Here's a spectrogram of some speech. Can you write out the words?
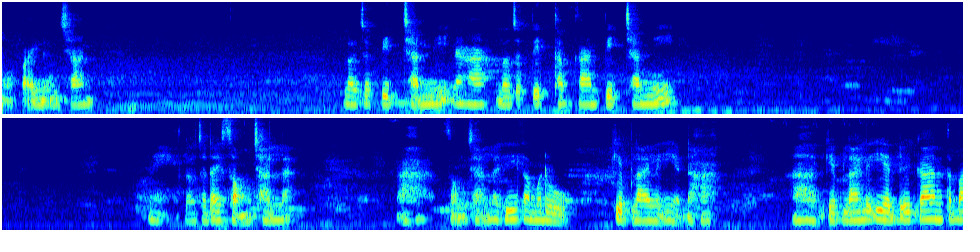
ลงไปหนึ่งชั้น เราจะปิดชั้นนี้นะคะ เราจะปิดทำการปิดชั้นนี้ นี่ เราจะได้สองชั้นแล้วนะคะสองชั้นแล้วที่เรามาดูเก็บรายละเอียดนะคะเก็บรายละเอียดโดยการตะไบ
